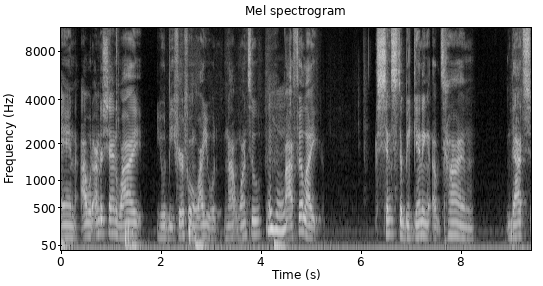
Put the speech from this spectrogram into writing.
and I would understand why you would be fearful and why you would not want to. Mm-hmm. But I feel like since the beginning of time, that's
